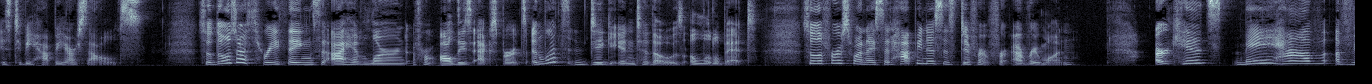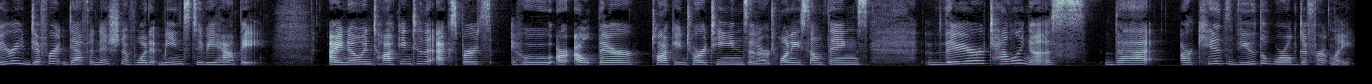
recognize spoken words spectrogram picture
is to be happy ourselves. So, those are three things that I have learned from all these experts, and let's dig into those a little bit. So, the first one I said happiness is different for everyone. Our kids may have a very different definition of what it means to be happy. I know in talking to the experts who are out there talking to our teens and our 20 somethings, they're telling us that our kids view the world differently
